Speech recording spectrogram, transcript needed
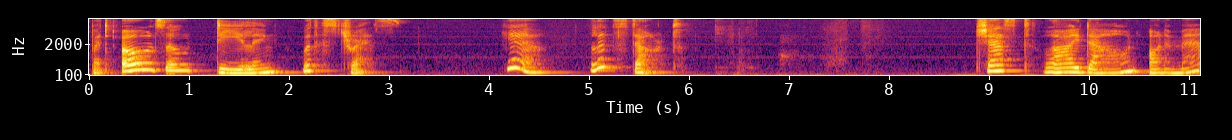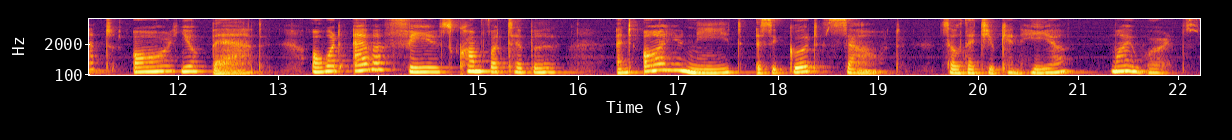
but also dealing with stress. Yeah, let's start. Just lie down on a mat or your bed or whatever feels comfortable, and all you need is a good sound so that you can hear my words.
